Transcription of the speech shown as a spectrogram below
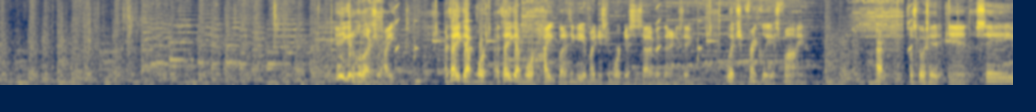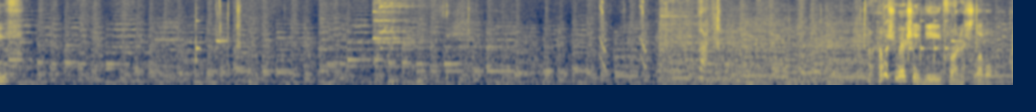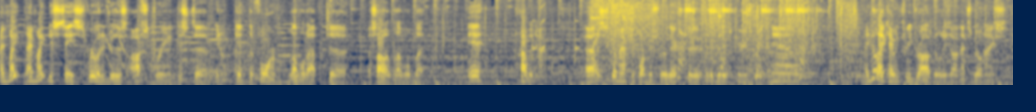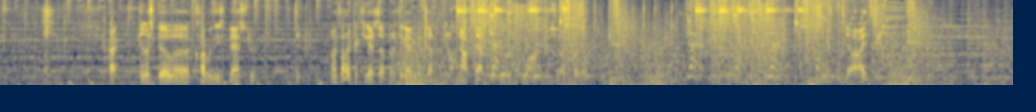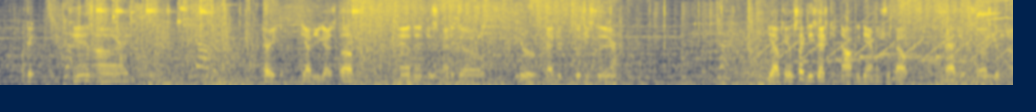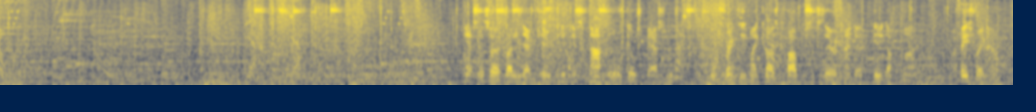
Yeah, you get a little extra height. I thought you got more. I thought you got more height, but I think you might just get more distance out of it than anything, which frankly is fine. All right, so let's go ahead and save. How much do we actually need for our next level? I might I might just say screw it and do this off screen just to, you know, get the form leveled up to a solid level, but eh, probably not. Uh, let's just go master form just for the extra little bit of experience right now. I do like having three draw abilities on, that's real nice. Alright, hey, let's go uh, clobber these bastards. Oh, I thought I picked you guys up, but I think I picked up, you know, not that particular one, so oh well. Die. Okay, can I... There you go. Gather you guys up, and then just kind of go pure magic goodness there. Yeah, okay, looks like these guys cannot be damaged without magic, so that's good enough. Yeah, so let's uh, try to damage anything that's not a little ghost bastard, which frankly might cause problems since they're kind of getting up my, my face right now.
